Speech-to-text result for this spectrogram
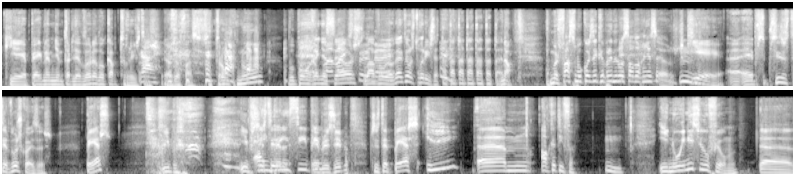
Que é, pego na minha metralhadora, dou cabo de terroristas. Ah. É eu faço. Tronco nu, vou para um arranha-céus, lá não vou é? eu. Onde é que estão os terroristas? Tá, tá, tá, tá, tá, tá. Não. Mas faço uma coisa que aprendi no Assalto ao Arranha-Céus. Hum. Que é, eh, é preciso- ter duas coisas. Pés e, e preciso Em ter, princípio. em princípio, preciso ter pés e ahm, alcatifa. Hum. E no início do filme, ah,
